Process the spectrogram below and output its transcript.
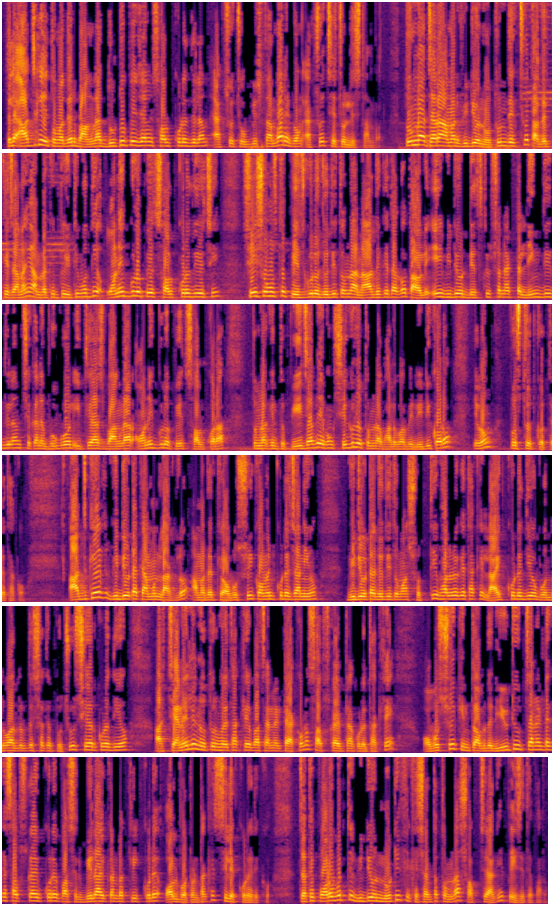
তাহলে আজকে তোমাদের বাংলা দুটো পেজ আমি সলভ করে দিলাম, একশো চব্বিশ নাম্বার এবং একশো ছেচল্লিশ নাম্বার। তোমরা যারা আমার ভিডিও নতুন দেখছ, তাদেরকে জানাই আমরা কিন্তু ইতিমধ্যে অনেকগুলো পেজ সলভ করে দিয়েছি। সেই সমস্ত পেজগুলো যদি তোমরা না দেখে থাকো, তাহলে এই ভিডিওর ডিসক্রিপশনে একটা লিঙ্ক দিয়ে দিলাম, সেখানে ভূগোল, ইতিহাস, বাংলার অনেকগুলো পেজ সলভ করা তোমরা কিন্তু পেয়ে যাবে এবং সেগুলো তোমরা ভালোভাবে রেডি করো এবং প্রস্তুত করতে থাকো। আজকের ভিডিওটা কেমন লাগল আমাদেরকে অবশ্যই কমেন্ট করে জানিও। ভিডিওটা যদি তোমার সত্যিই ভালো লেগে থাকে লাইক করে দিও বন্ধু বান্ধবদের সাথে প্রচুর শেয়ার করে দিও। আর চ্যানেলে নতুন হয়ে থাকলে বা চ্যানেলটা এখনও সাবস্ক্রাইব না করে থাকলে, অবশ্যই কিন্তু আমাদের ইউটিউব চ্যানেলটাকে সাবস্ক্রাইব করে পাশের বেল আইকনটা ক্লিক করে অল বটনটাকে সিলেক্ট করে রেখো, যাতে পরবর্তী ভিডিওর নোটিফিকেশানটা তোমরা সবচেয়ে আগে পেয়ে যেতে পারো।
